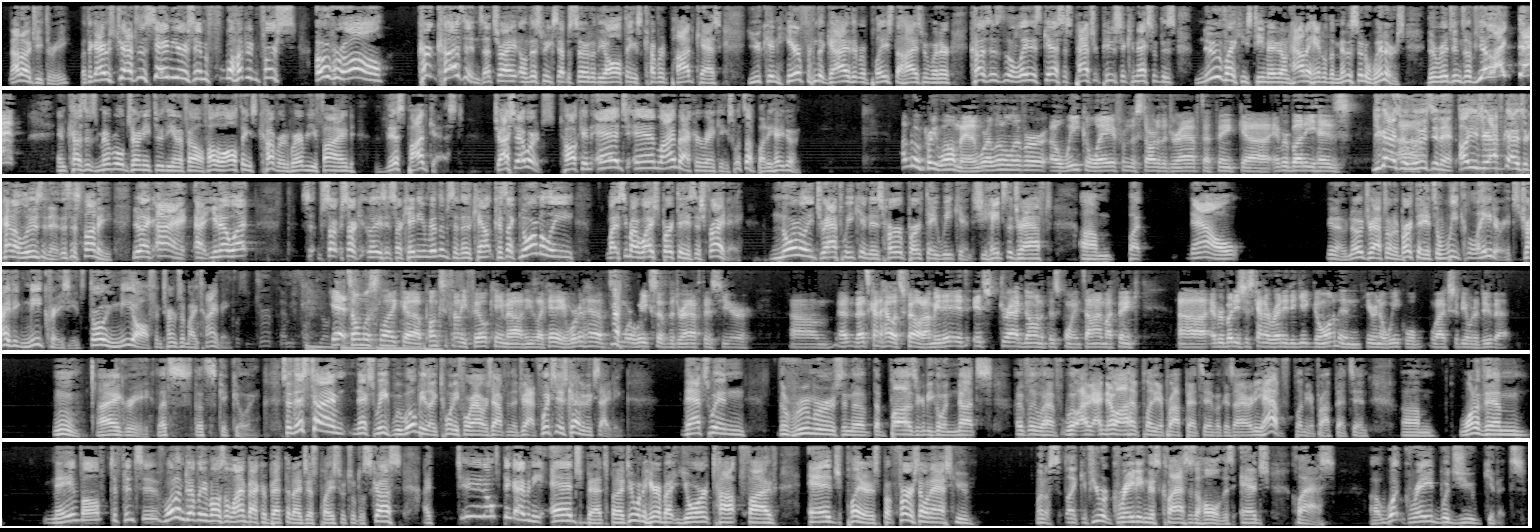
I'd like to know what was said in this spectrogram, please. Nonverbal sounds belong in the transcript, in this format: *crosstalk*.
not RG3, but the guy who was drafted the same year as him, 101st overall, Kirk Cousins. That's right. On this week's episode of the All Things Covered podcast, you can hear from the guy that replaced the Heisman winner. Cousins, the latest guest as Patrick Peterson connects with his new Vikings teammate on how to handle the Minnesota winners, the origins of you like that and Cousins' memorable journey through the NFL. Follow All Things Covered wherever you find this podcast. Josh Edwards talking edge and linebacker rankings. What's up, buddy? How you doing? I'm doing pretty well, man. We're a little over a week away from the start of the draft. I think uh, everybody has. You guys are uh, losing it. All you draft guys are kind of losing it. This is funny. You're like, all right, all right you know what? Sar- Sar- is it circadian rhythms? Do those count? Because like normally, my see, my wife's birthday is this Friday. Normally, draft weekend is her birthday weekend. She hates the draft, um, but now you know, no draft on her birthday. It's a week later. It's driving me crazy. It's throwing me off in terms of my timing. Yeah, it's almost like uh, Punxsutawney Phil came out and he's like, "Hey, we're gonna have two *laughs* more weeks of the draft this year." Um, that, that's kind of how it's felt. I mean, it, it's dragged on at this point in time. I think uh, everybody's just kind of ready to get going, and here in a week, we'll we'll actually be able to do that. Mm, I agree. Let's let's get going. So this time next week, we will be like 24 hours out from the draft, which is kind of exciting that's when the rumors and the, the buzz are going to be going nuts. Hopefully we'll have, well, I, I, know I'll have plenty of prop bets in because I already have plenty of prop bets in. Um, one of them may involve defensive. One of them definitely involves a linebacker bet that I just placed, which we'll discuss. I don't think I have any edge bets, but I do want to hear about your top five edge players. But first I want to ask you, like if you were grading this class as a whole, this edge class, uh, what grade would you give it?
